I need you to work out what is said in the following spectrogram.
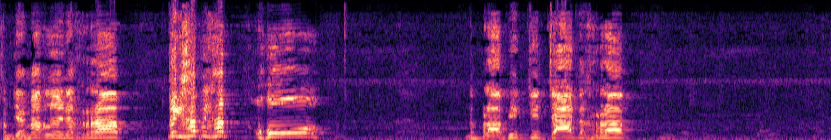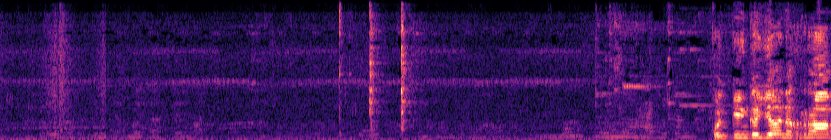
คำใหญ่มากเลยนะครับ เป็นครับเป็นครับ โอ้โหน้ำปลาพริกจีดจานนะครับ คนกินก็เยอะนะครับ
